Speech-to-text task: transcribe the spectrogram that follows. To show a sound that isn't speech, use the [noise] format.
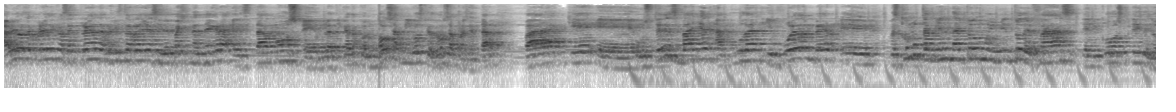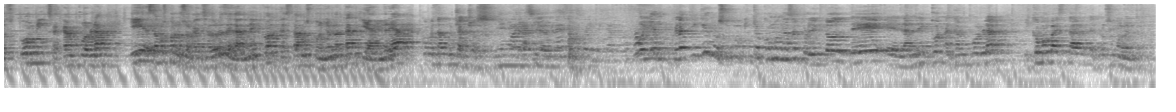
Amigos de Periódico Central, de Revista Rayas y de Página Negra, estamos eh, platicando con dos amigos que les vamos a presentar para que eh, ustedes vayan, acudan y puedan ver eh, pues cómo también hay todo un movimiento de fans del cosplay, de los cómics acá en Puebla y estamos con los organizadores de la NECON, estamos con Jonathan y Andrea. ¿Cómo están muchachos? Bien, gracias. Oye, platíquenos un poquito cómo nace el proyecto de la NECON acá en Puebla y cómo va a estar el próximo evento.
